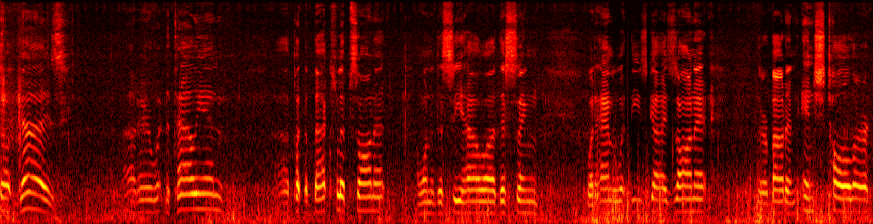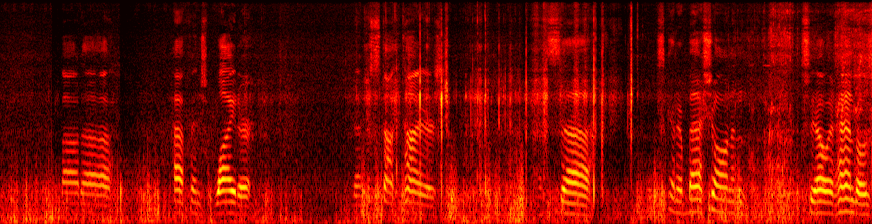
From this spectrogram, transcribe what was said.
up guys? Out here with the Talion. I put the back flips on it. I wanted to see how uh, this thing would handle with these guys on it. They're about an inch taller, about a uh, half inch wider than the stock tires. Let's, uh, let's get our bash on and see how it handles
